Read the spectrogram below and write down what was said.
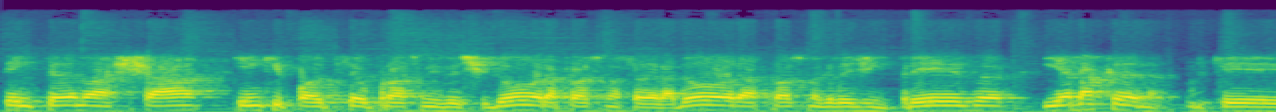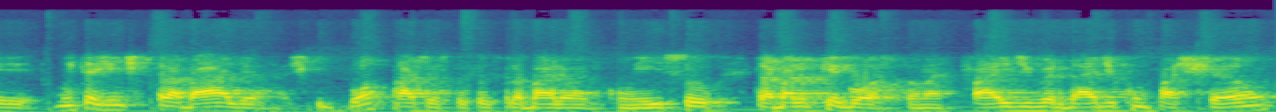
tentando achar quem que pode ser o próximo investidor, a próxima aceleradora, a próxima grande empresa. E é bacana, porque muita gente que trabalha, acho que boa parte das pessoas que trabalham com isso, trabalham porque gostam, né? Faz de verdade com paixão.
